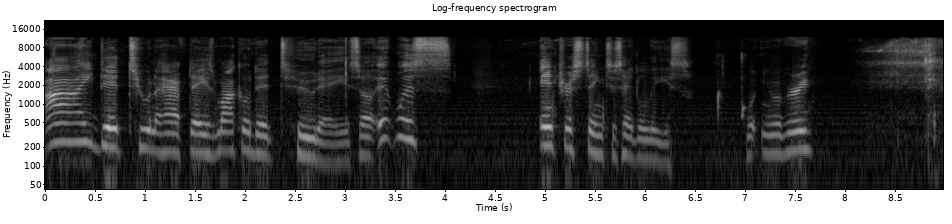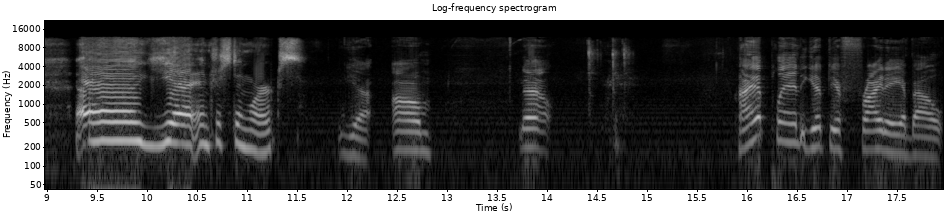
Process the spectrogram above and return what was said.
I did two and a half days. Mako did two days. So it was interesting to say the least. Wouldn't you agree? Uh, yeah, interesting works. Yeah. Um. Now, I had planned to get up there Friday about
